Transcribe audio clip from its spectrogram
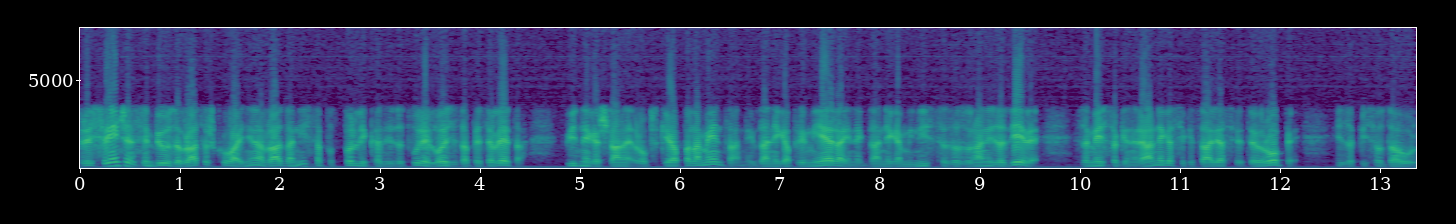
Presrečen sem bil, da Bratuškova in njena vlada nista podprli kandidature Lozita Peterleta, vidnega člana Evropskega parlamenta, nekdanjega premijera in nekdanjega ministra za zunanje zadeve, za mesto generalnega sekretarja Sveta Evrope, je zapisal Daul.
